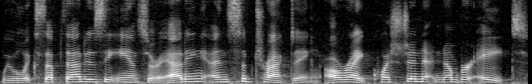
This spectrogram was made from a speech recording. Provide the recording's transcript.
We will accept that as the answer, adding and subtracting. All right, question number eight.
